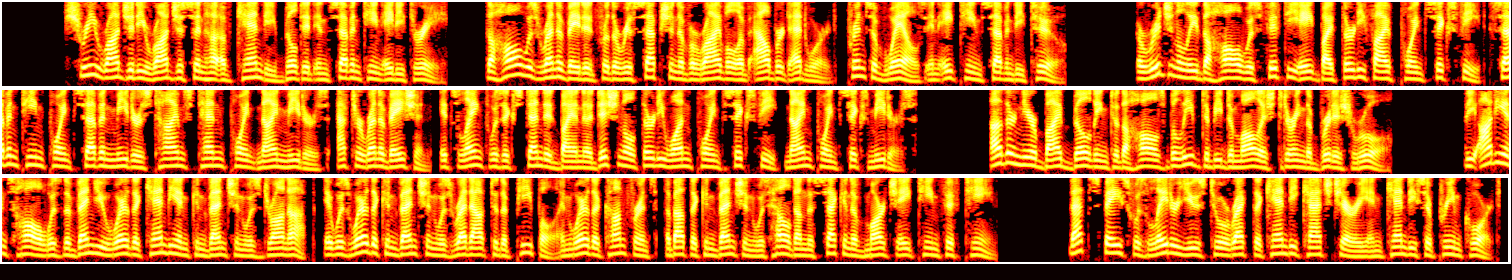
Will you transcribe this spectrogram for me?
Sri Rajadi Rajasinha of Kandy built it in 1783. The hall was renovated for the reception of arrival of Albert Edward, Prince of Wales in 1872. Originally the hall was 58 by 35.6 feet 17.7 meters times 10.9 meters. After renovation, its length was extended by an additional 31.6 feet 9.6 meters. Other nearby building to the halls believed to be demolished during the British rule. The audience hall was the venue where the Kandyan Convention was drawn up, it was where the convention was read out to the people and where the conference, about the convention was held on 2 March 1815. That space was later used to erect the Kandy Kachcheri and Kandy Supreme Court.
